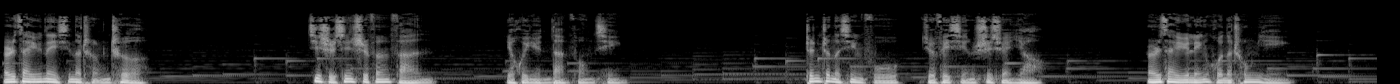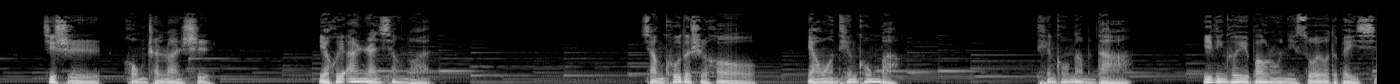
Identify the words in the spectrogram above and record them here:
而在于内心的澄澈。即使心事纷繁，也会云淡风轻。真正的幸福绝非形式炫耀，而在于灵魂的充盈。即使。红尘乱世，也会安然向暖。想哭的时候，仰望天空吧。天空那么大，一定可以包容你所有的悲喜。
